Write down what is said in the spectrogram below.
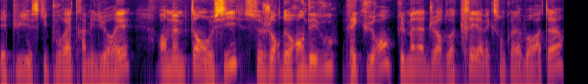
et puis ce qui pourrait être amélioré. En même temps aussi, ce genre de rendez-vous récurrent que le manager doit créer avec son collaborateur,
